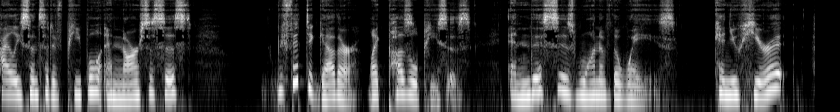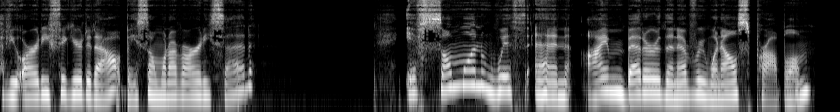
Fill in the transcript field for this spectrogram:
highly sensitive people and narcissists, we fit together like puzzle pieces. And this is one of the ways. Can you hear it? Have you already figured it out based on what I've already said? If someone with an I'm better than everyone else problem,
